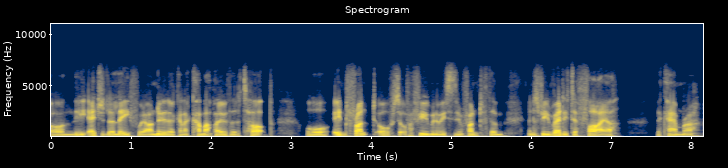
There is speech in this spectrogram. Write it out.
on the edge of the leaf where I knew they're going to come up over the top or in front or sort of a few millimeters in front of them and just be ready to fire the camera.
